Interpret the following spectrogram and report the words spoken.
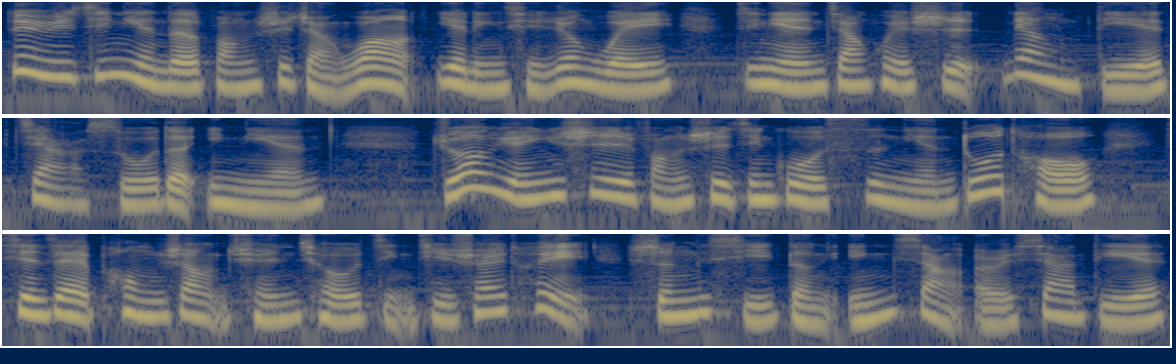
对于今年的房市展望，叶林奇认为，今年将会是量跌价缩的一年。主要原因是房市经过四年多头，现在碰上全球经济衰退、升息等影响而下跌，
